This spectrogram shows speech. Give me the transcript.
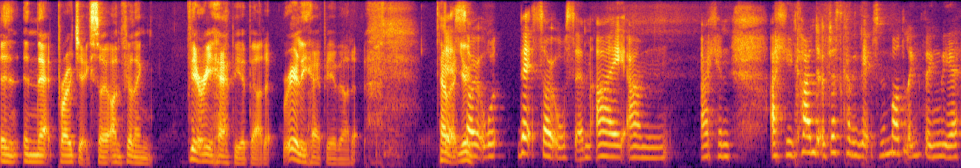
in, in that project. So I'm feeling very happy about it. Really happy about it. How that's about you? So, that's so awesome. I um I can I can kind of just coming back to the modelling thing there,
